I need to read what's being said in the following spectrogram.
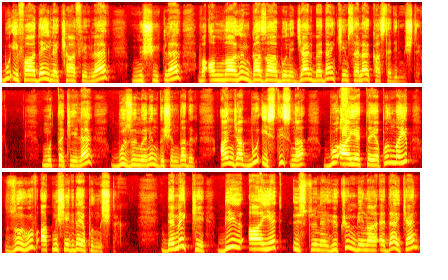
Bu ifadeyle kafirler, müşrikler ve Allah'ın gazabını celbeden kimseler kastedilmiştir. Muttakiler bu zümrenin dışındadır. Ancak bu istisna bu ayette yapılmayıp Zuhruf 67'de yapılmıştır. Demek ki bir ayet üstüne hüküm bina ederken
